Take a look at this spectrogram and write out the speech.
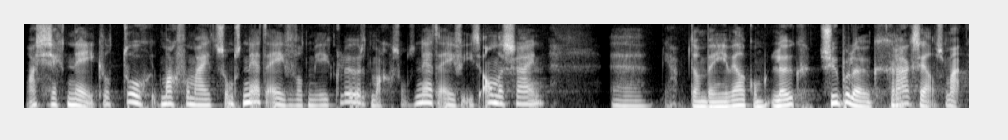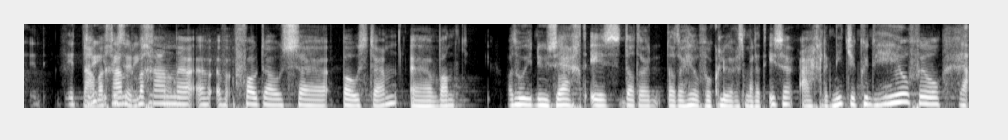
Maar als je zegt nee, ik wil toch, het mag voor mij soms net even wat meer kleur, het mag soms net even iets anders zijn. Uh, ja, dan ben je welkom. Leuk, superleuk, graag zelfs. Maar nou, we gaan, we gaan uh, foto's uh, posten. Uh, want wat hoe je het nu zegt, is dat er, dat er heel veel kleur is, maar dat is er eigenlijk niet. Je kunt heel veel. Ja.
